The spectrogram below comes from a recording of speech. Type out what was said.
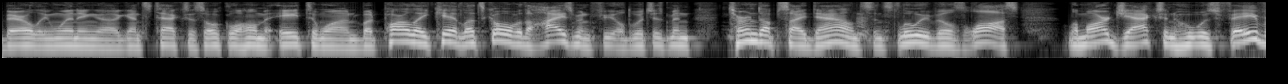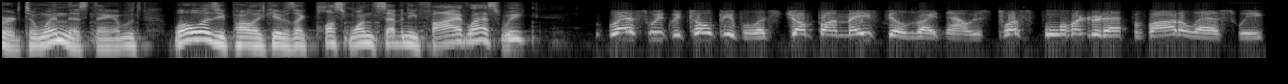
barely winning uh, against Texas. Oklahoma 8 to 1. But Parlay Kid, let's go over the Heisman field, which has been turned upside down since Louisville's loss. Lamar Jackson, who was favored to win this thing, it was what was he? Parlay Kid it was like plus 175 last week. last week we told people let's jump on Mayfield right now. He was plus 400 at Bovada last week.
